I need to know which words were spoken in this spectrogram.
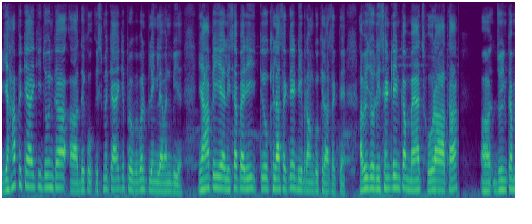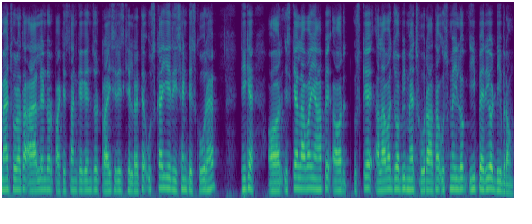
यहाँ पे क्या है कि जो इनका देखो, इसमें क्या है कि प्रोबेबल प्लेइंग इलेवन भी है। यहाँ पे ये अलीसा पैरी को खिला सकते हैं, डी ब्राउन को खिला सकते हैं। अभी जो रिसेंटली इनका मैच हो रहा था जो इनका मैच हो रहा था आयरलैंड और पाकिस्तान के अगेंस्ट जो ट्राई सीरीज़ खेल रहे थे, उसका ये रिसेंट स्कोर है। ठीक है? और इसके अलावा यहाँ पे और उसके अलावा जो अभी मैच हो रहा था, उसमें ये लोग ई पेरी और डी ब्राउन।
